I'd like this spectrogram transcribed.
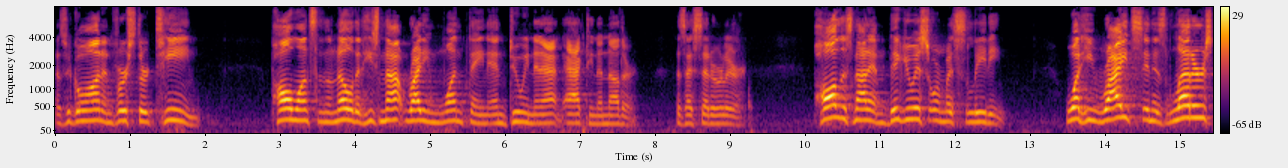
As we go on in verse 13, Paul wants them to know that he's not writing one thing and doing and acting another, as I said earlier. Paul is not ambiguous or misleading. What he writes in his letters,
